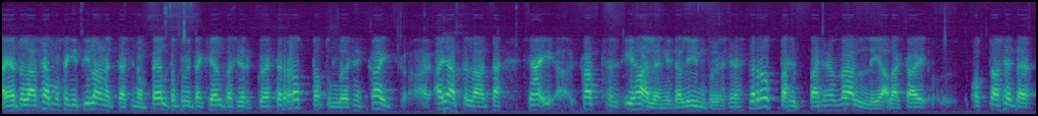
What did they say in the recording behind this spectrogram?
ajatellaan semmoistakin tilannetta, että siinä on peltopyytä, keltasirkku ja sitten rotta tulee sen kaikki. Ajatellaan, että sinä katselet ihaille niitä lintuja ja sitten rotta hyppää sinne väliin ja alkaa ottaa sieltä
